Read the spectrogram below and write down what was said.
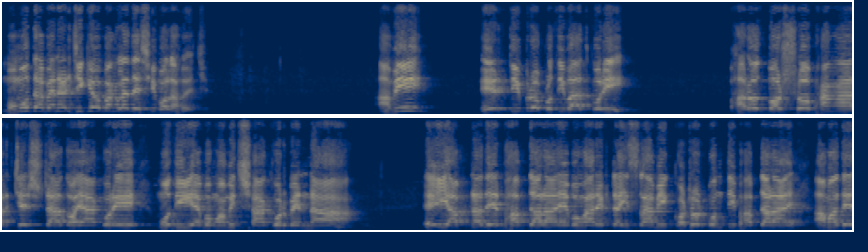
মমতা ব্যানার্জিকেও বাংলাদেশি বলা হয়েছে। আমি এর তীব্র প্রতিবাদ করি। ভারতবর্ষ ভাঙার চেষ্টা দয়া করে মোদি এবং অমিত শাহ করবেন না। এই আপনাদের ভাবধারা এবং আরেকটা ইসলামিক কঠোরপন্থী ভাবধারায় আমাদের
